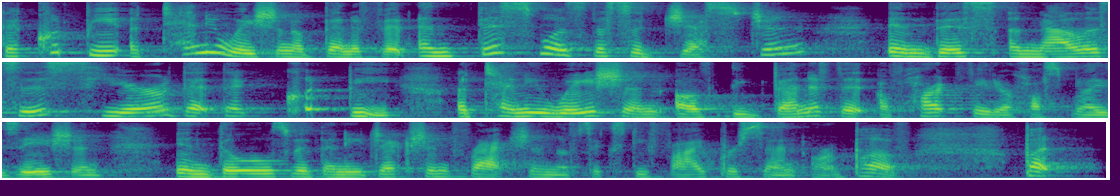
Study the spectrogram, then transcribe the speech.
there could be attenuation of benefit. And this was the suggestion in this analysis here that there could be attenuation of the benefit of heart failure hospitalization in those with an ejection fraction of 65% or above. But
